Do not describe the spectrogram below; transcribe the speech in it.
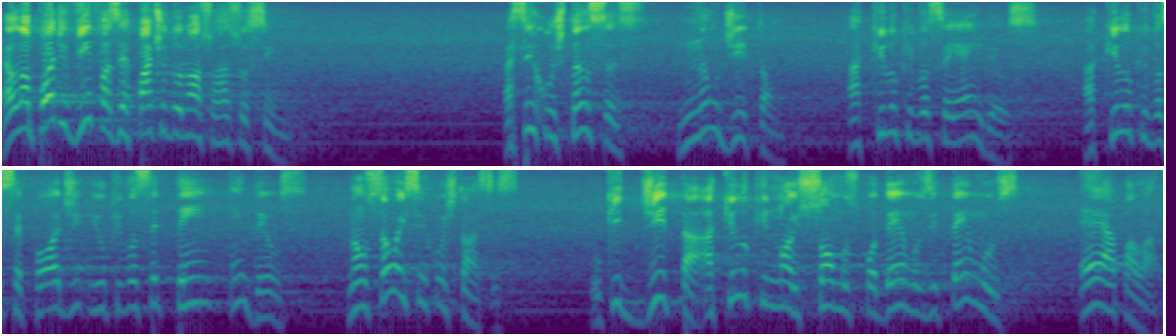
Ela não pode vir fazer parte do nosso raciocínio. As circunstâncias não ditam aquilo que você é em Deus, aquilo que você pode e o que você tem em Deus. Não são as circunstâncias. O que dita aquilo que nós somos, podemos e temos é a palavra,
